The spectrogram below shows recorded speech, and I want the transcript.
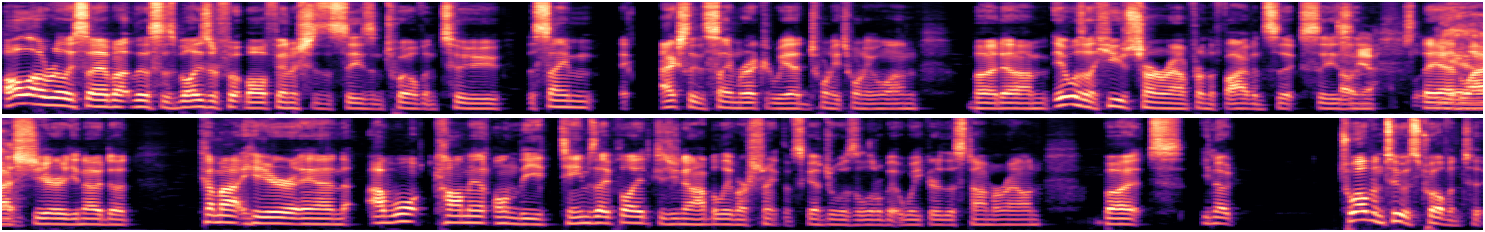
all I'll really say about this is Blazer football finishes the season 12 and 2, the same actually the same record we had in 2021, but um, it was a huge turnaround from the 5 and 6 season Oh yeah, they had Yeah. last year, you know, to come out here and I won't comment on the teams they played because you know I believe our strength of schedule was a little bit weaker this time around, but you know 12 and 2 is 12 and 2.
